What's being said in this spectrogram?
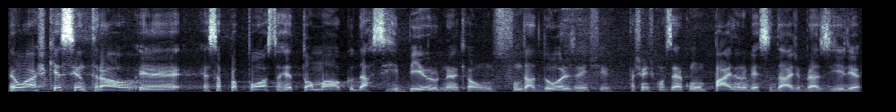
Eu acho que é central é, essa proposta retoma algo que o Darcy Ribeiro, né, que é um dos fundadores, a gente praticamente considera como um pai da Universidade de Brasília,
